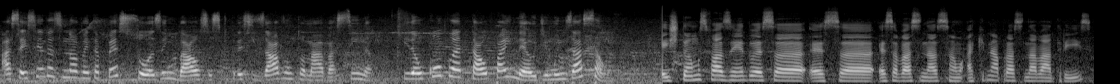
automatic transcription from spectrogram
as 690 pessoas em Balsas que precisavam tomar a vacina irão completar o painel de imunização. Estamos fazendo essa, essa, essa vacinação aqui na Praça da Matriz,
